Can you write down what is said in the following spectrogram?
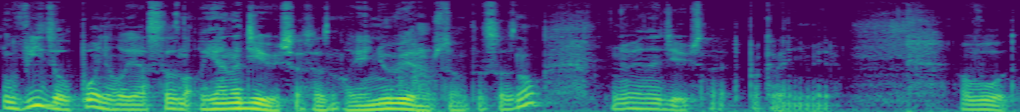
увидел, понял и осознал. Я надеюсь, осознал. Я не уверен, что он это осознал, но я надеюсь на это, по крайней мере. Вот.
